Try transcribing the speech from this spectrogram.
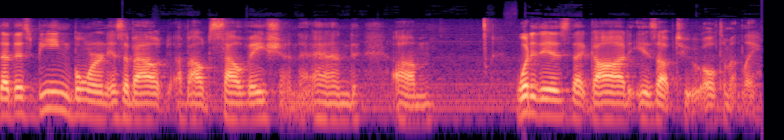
That this being born is about about salvation and um, what it is that God is up to ultimately.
